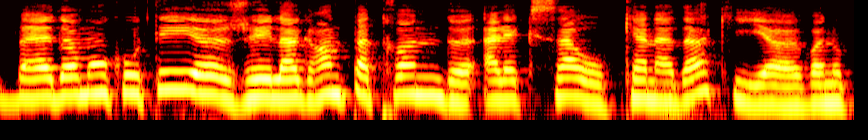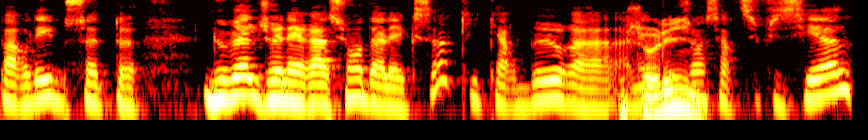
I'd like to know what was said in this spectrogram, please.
Ben, de mon côté, euh, j'ai la grande patronne de Alexa au Canada qui euh, va nous parler de cette nouvelle génération d'Alexa qui carbure à, l'intelligence artificielle.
